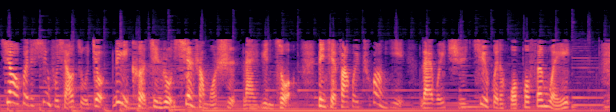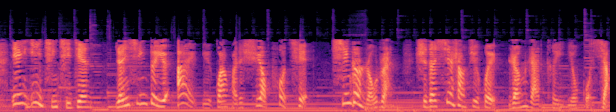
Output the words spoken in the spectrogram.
教会的幸福小组就立刻进入线上模式来运作，并且发挥创意来维持聚会的活泼氛围。因疫情期间，人心对于爱与关怀的需要迫切，心更柔软，使得线上聚会仍然可以有果效。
